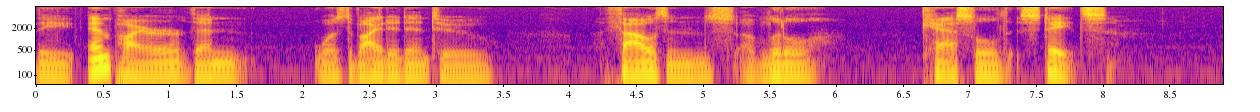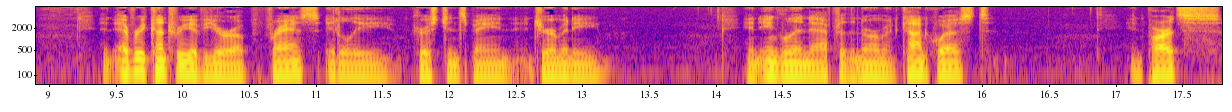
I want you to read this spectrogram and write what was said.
the empire then was divided into thousands of little castled states. In every country of Europe France, Italy, Christian Spain, Germany, in England after the Norman conquest, in parts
